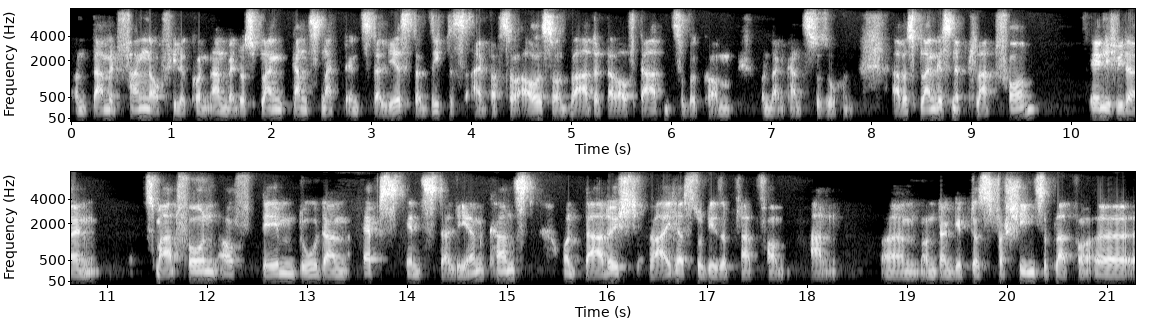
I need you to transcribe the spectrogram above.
Und damit fangen auch viele Kunden an. Wenn du Splunk ganz nackt installierst, dann sieht es einfach so aus und wartet darauf, Daten zu bekommen und dann kannst du suchen. Aber Splunk ist eine Plattform, ähnlich wie dein Smartphone, auf dem du dann Apps installieren kannst und dadurch reicherst du diese Plattform an. Ähm, und dann gibt es verschiedenste Plattform, äh,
